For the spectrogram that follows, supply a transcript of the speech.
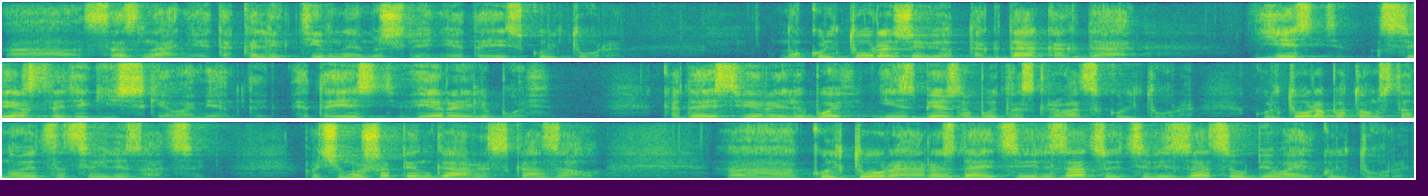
э, сознание, это коллективное мышление, это есть культура. Но культура живет тогда, когда есть сверхстратегические моменты. Это есть вера и любовь. Когда есть вера и любовь, неизбежно будет раскрываться культура. Культура потом становится цивилизацией. Почему Шопенгар сказал, э, культура рождает цивилизацию, цивилизация убивает культуры?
